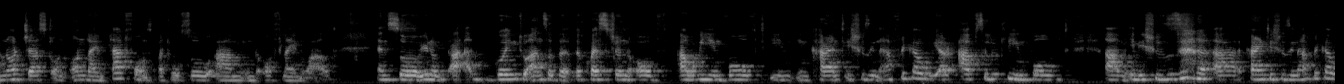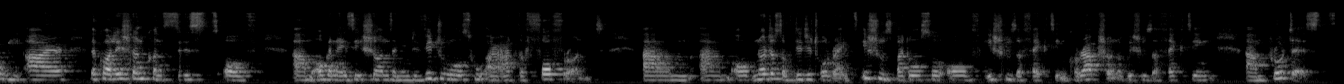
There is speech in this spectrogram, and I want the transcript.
not just on online platforms, but also in the offline world. And so, you know, uh, going to answer the, the question of are we involved in, in current issues in Africa? We are absolutely involved um, in issues, uh, current issues in Africa. We are, the coalition consists of um, organizations and individuals who are at the forefront um, um, of not just of digital rights issues, but also of issues affecting corruption, of issues affecting um, protests.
